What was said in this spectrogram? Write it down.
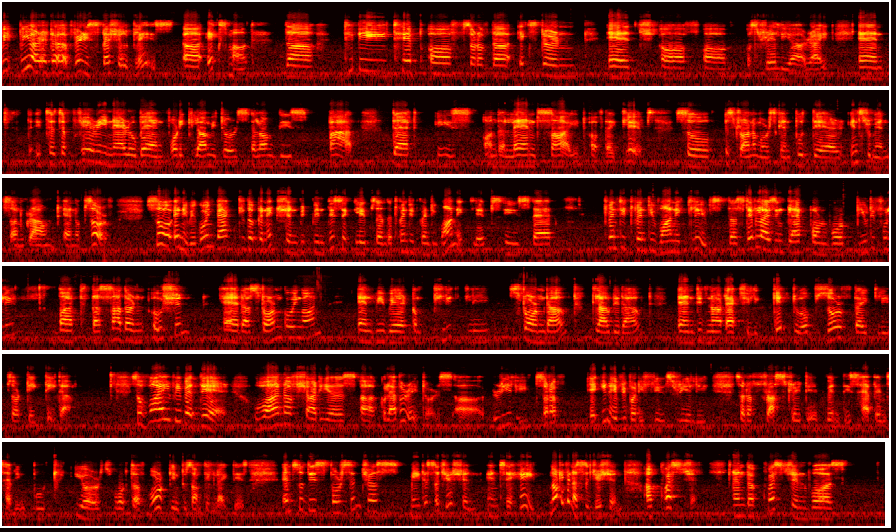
we, we are at a very special place. Uh, Exmouth, the tippy tip of sort of the eastern edge of um, Australia, right? And it's, it's a very narrow band, 40 kilometers along this path that is on the land side of the eclipse. So astronomers can put their instruments on ground and observe. So anyway, going back to the connection between this eclipse and the 2021 eclipse is that 2021 eclipse, the stabilizing platform worked beautifully, but the Southern Ocean had a storm going on, and we were completely stormed out, clouded out, and did not actually get to observe the eclipse or take data. So while we were there, one of Shadia's uh, collaborators uh, really sort of you know everybody feels really sort of frustrated when this happens having put years worth of work into something like this and so this person just made a suggestion and say hey not even a suggestion a question and the question was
